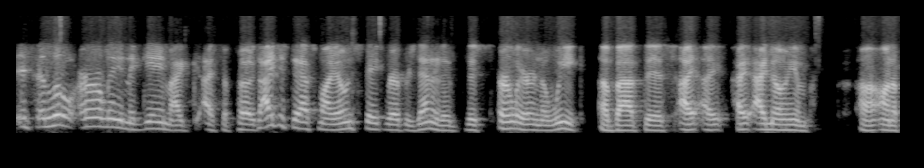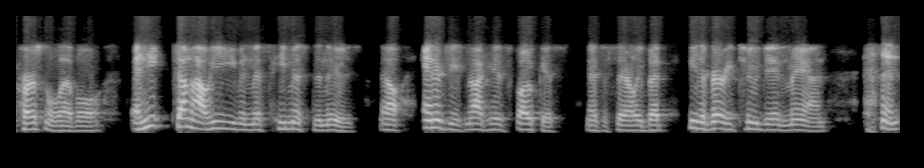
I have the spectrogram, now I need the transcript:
It's a little early in the game, I, I, suppose. I just asked my own state representative this earlier in the week about this. I I, I know him uh, on a personal level, and he somehow he even missed he missed the news. Now, energy is not his focus necessarily, but he's a very tuned in man and,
